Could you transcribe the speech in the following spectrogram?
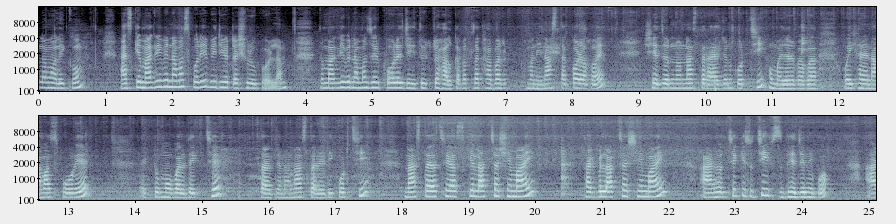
আসসালামু আলাইকুম। আজকে মাগরিবের নামাজ পড়ে ভিডিওটা শুরু করলাম। তো মাগরিবের নামাজের পরে যেহেতু একটু হালকা পাতলা খাবার মানে নাস্তা করা হয়, সেজন্য নাস্তার আয়োজন করছি। হুমায়রার বাবা ওইখানে নামাজ পড়ে একটু মোবাইল দেখছে, তার জন্য নাস্তা রেডি করছি। নাস্তায় আছে আজকে লাচ্চা সেমাই, থাকবে লাচ্চা সেমাই, আর হচ্ছে কিছু চিপস ভেজে নেব। আর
